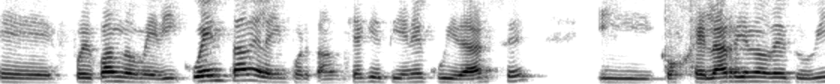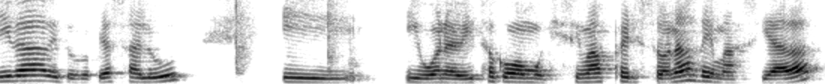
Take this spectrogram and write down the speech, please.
eh, fue cuando me di cuenta de la importancia que tiene cuidarse y coger la rienda de tu vida, de tu propia salud. Y, y bueno, he visto como muchísimas personas, demasiadas,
